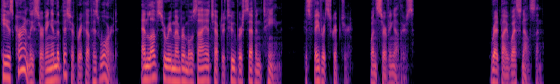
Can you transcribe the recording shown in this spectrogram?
He is currently serving in the bishopric of his ward and loves to remember Mosiah chapter 2 verse 17, his favorite scripture, when serving others. Read by Wes Nelson.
